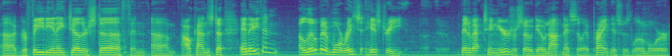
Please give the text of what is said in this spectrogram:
uh, graffitiing each other's stuff and um, all kinds of stuff. And even a little bit of more recent history, uh, been about 10 years or so ago. Not necessarily a prank. This was a little more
